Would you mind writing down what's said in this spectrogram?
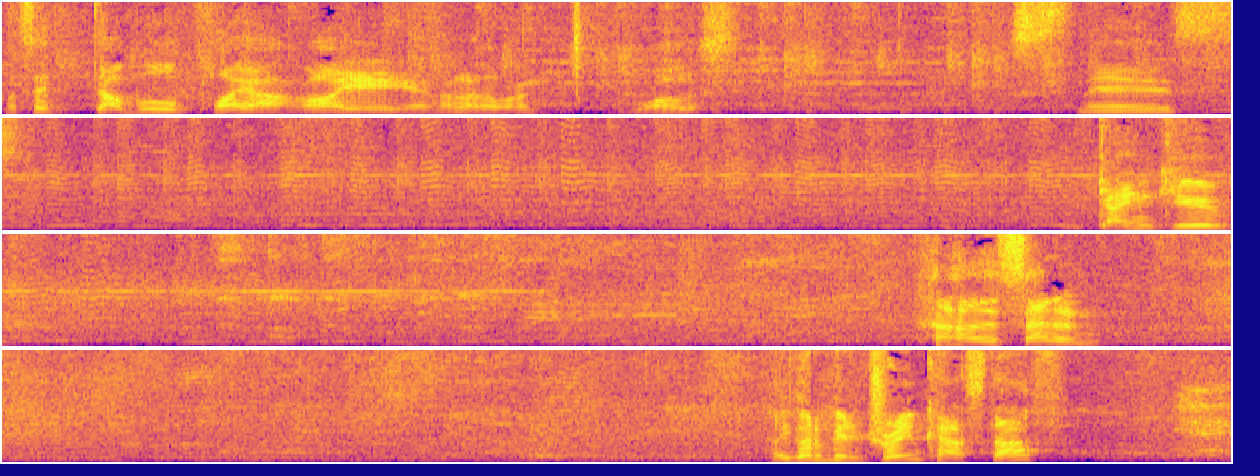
What's that double player? Oh yeah, yeah, another one. Wireless. SNES. GameCube. The Saturn. Oh, you got a bit of Dreamcast stuff. Yeah.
